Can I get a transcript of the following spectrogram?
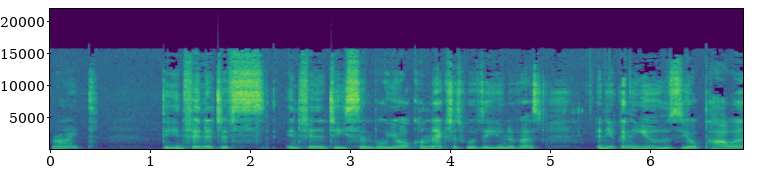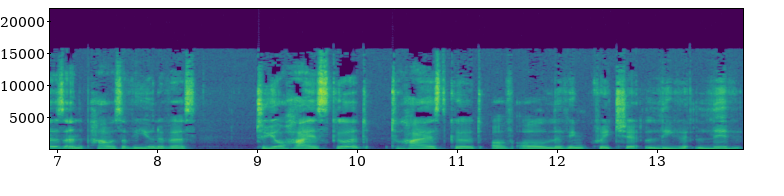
right? The infinitive infinity symbol. You're connected with the universe, and you can use your powers and the powers of the universe to your highest good to highest good of all living creature live, live,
